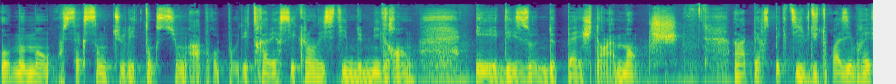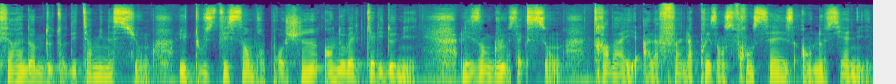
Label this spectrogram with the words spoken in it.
au moment où s'accentuent les tensions à propos des traversées clandestines de migrants et des zones de pêche dans la Manche. Dans la perspective du troisième référendum d'autodétermination du 12 décembre prochain en Nouvelle-Calédonie, les anglo-saxons travaillent à la fin de la présence française en Océanie.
